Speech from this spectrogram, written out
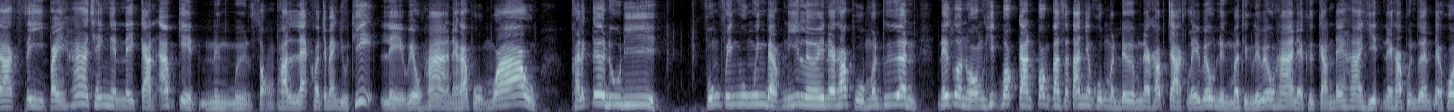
จาก 4 ไป 5 ใช้เงินในการอัพเกรด12,000 และเขาจะแม็กอยู่ที่เลเวล5นะครับผมว้าวคาแรคเตอร์ดูดี ฟุ้งฟิงวุ้งวิงแบบนี้เลยนะครับผมเพื่อนๆในส่วนของฮิตบ็อกการป้องกันสตันยังคงเหมือนเดิมนะครับจากเลเวล1มาถึงเลเวล5เนี่ยคือกันได้ 5 ฮิตนะครับเพื่อนๆแต่ข้อ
